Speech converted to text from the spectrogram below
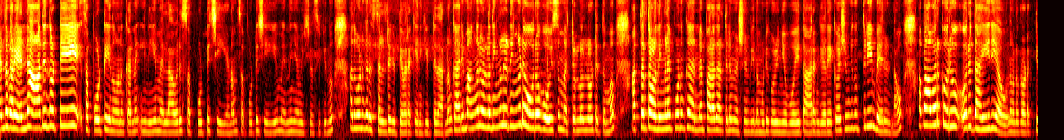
എന്താ പറയുക എന്നെ ആദ്യം തൊട്ടേ സപ്പോർട്ട് ചെയ്യുന്ന കാരണം ഇനിയും എല്ലാവരും സപ്പോർട്ട് ചെയ്യണം സപ്പോർട്ട് ചെയ്യും എന്ന് ഞാൻ വിശ്വസിക്കുന്നു. അതുകൊണ്ട് റിസൾട്ട് കിട്ടിയവരൊക്കെ എനിക്ക് ഇട്ട് തരണം. കാര്യം അങ്ങനെയുള്ള നിങ്ങൾ നിങ്ങളുടെ ഓരോ വോയിസും മറ്റുള്ളവരിലോട്ട് എത്തുമ്പം അത്രത്തോളം നിങ്ങളെപ്പോണക്ക് തന്നെ പലതരത്തിലും വിഷമിപ്പിക്കുന്ന മുടി കൊഴിഞ്ഞു പോയി താരം കയറിയൊക്കെ വിഷമിക്കുന്ന ഒത്തിരിയും പേരുണ്ടാവും. അപ്പോൾ അവർക്കൊരു ഒരു ധൈര്യമാവും നമ്മുടെ പ്രൊഡക്റ്റ്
